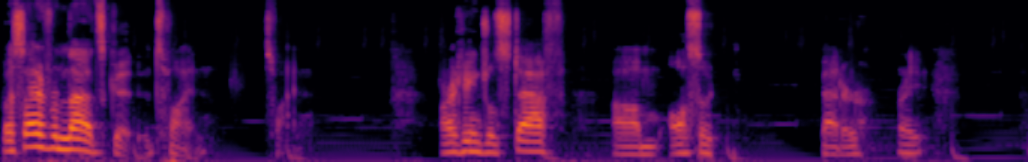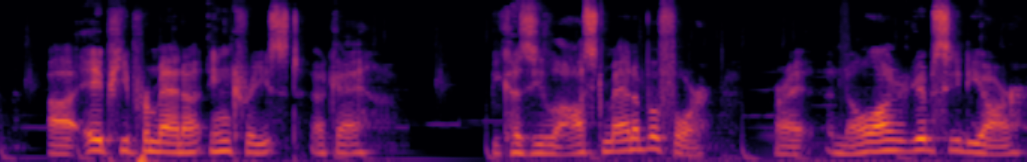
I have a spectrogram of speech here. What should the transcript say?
But aside from that, it's good. It's fine. It's fine. Archangel staff, um, also better, right? Uh, AP per mana increased, okay, because you lost mana before. All right, no longer gives CDR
